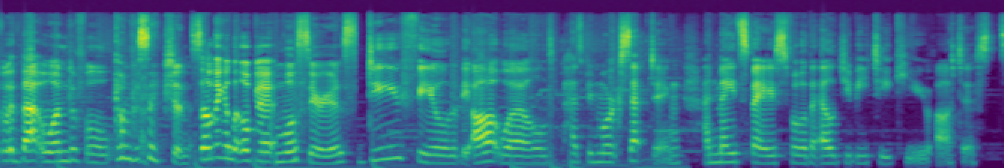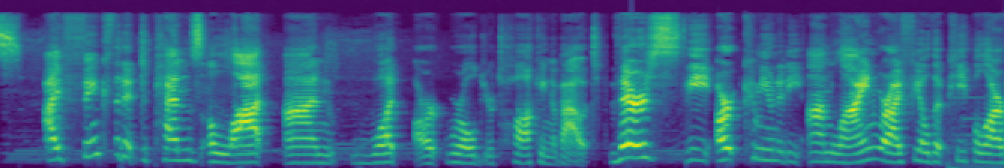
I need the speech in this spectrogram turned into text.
with that wonderful conversation. Something a little bit more serious. Do you feel that the art world has been more accepting and made space for the LGBTQ artists? I think that it depends a lot on what art world you're talking about. There's the art community online where I feel that people are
